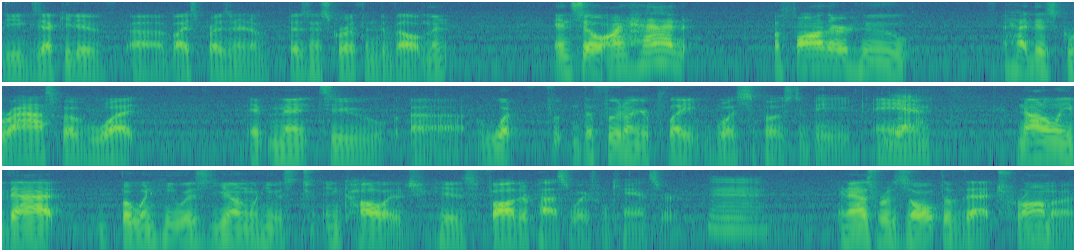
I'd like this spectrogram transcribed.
the executive uh, vice president of business growth and development. And so I had a father who had this grasp of what it meant to, uh, what f- the food on your plate was supposed to be. And Yeah. not only that, but when he was young, when he was t- in college, his father passed away from cancer. Mm. And as a result of that trauma,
